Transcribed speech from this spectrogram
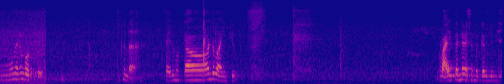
മൂന്നിനും കൊടുത്തു. കണ്ട? കയ്യിൽ മുട്ടാണ്ട് വാങ്ങിക്കും. വായി തന്നെ വിഷം നിൽക്കണം ജിമ്പു.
